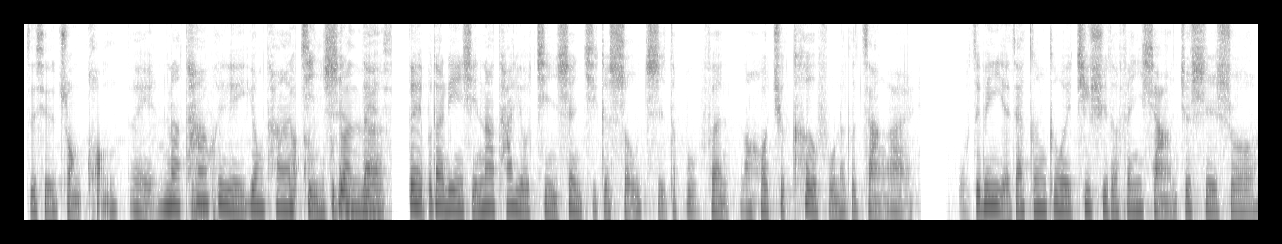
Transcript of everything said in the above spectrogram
这些状况？对，那他会用他谨慎的，对，不断练习。那他有谨慎几个手指的部分，然后去克服那个障碍。我这边也在跟各位继续的分享，就是说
